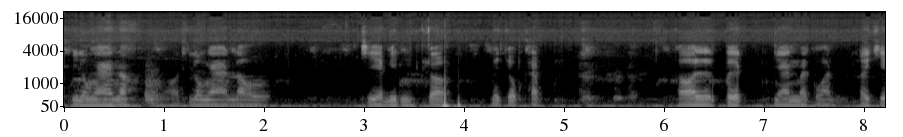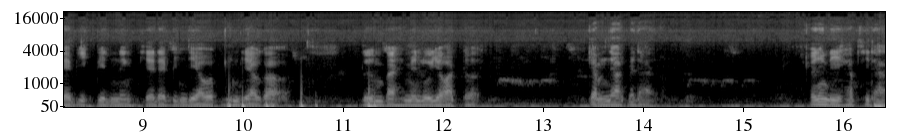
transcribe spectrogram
ที่โรงงานเนาะพอที่โรงงานเราเคลียร์บินก็ไม่จบครับพอเปิดงานมาก่อนเราเคลียร์อีกบินหนึ่งเคลียร์ได้บินเดียวบินเดียวก็ลืมไปไม่รู้ยอดด้วยจำยอดไม่ได้ ก็ยังดีครับที่ได้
